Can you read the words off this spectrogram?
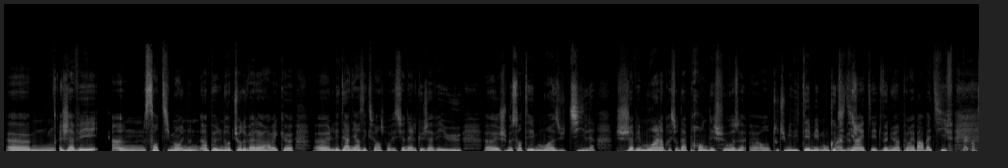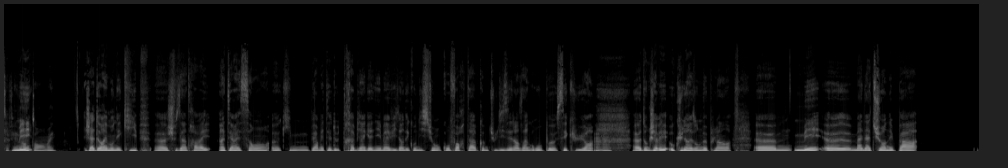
Euh, j'avais un sentiment, un peu une rupture de valeur avec les dernières expériences professionnelles que j'avais eues. je me sentais moins utile, j'avais moins l'impression d'apprendre des choses, en toute humilité, mais mon quotidien était devenu un peu rébarbatif. Bah, quand ça fait 20 ans, oui. J'adorais mon équipe, euh, je faisais un travail intéressant euh, qui me permettait de très bien gagner ma vie dans des conditions confortables, comme tu le disais, dans un groupe euh, sécure. Mmh donc j'avais aucune raison de me plaindre. mais ma nature n'est pas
